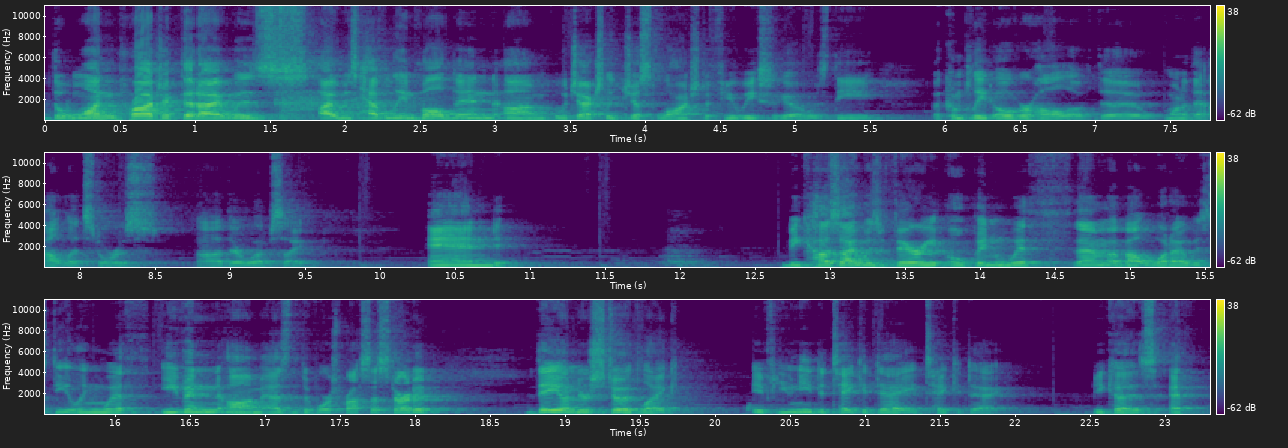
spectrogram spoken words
the one project that I was I was heavily involved in, um, which actually just launched a few weeks ago, was the a complete overhaul of the one of the outlet stores, uh, their website, and because I was very open with them about what I was dealing with, even um, as the divorce process started, they understood like if you need to take a day, take a day, because at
